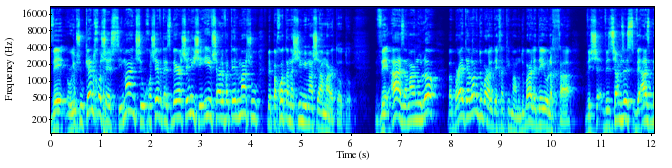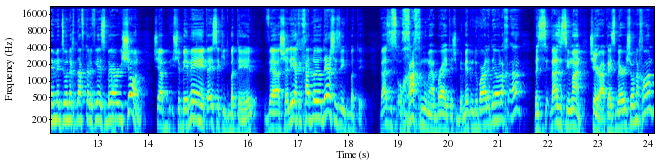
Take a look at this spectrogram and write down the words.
ורואים שהוא כן חושש, סימן שהוא חושב את ההסבר השני שאי אפשר לבטל משהו בפחות אנשים ממה שאמרת אותו. ואז אמרנו לא, בברייתא לא מדובר על ידי חתימה, מדובר על ידי הולכה, וש, ושם זה, ואז באמת זה הולך דווקא לפי ההסבר הראשון, ש, שבאמת העסק יתבטל, והשליח אחד לא יודע שזה יתבטל. ואז הוכחנו מהברייתא שבאמת מדובר על ידי הולכה, ואז זה סימן שרק ההסבר הראשון נכון,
